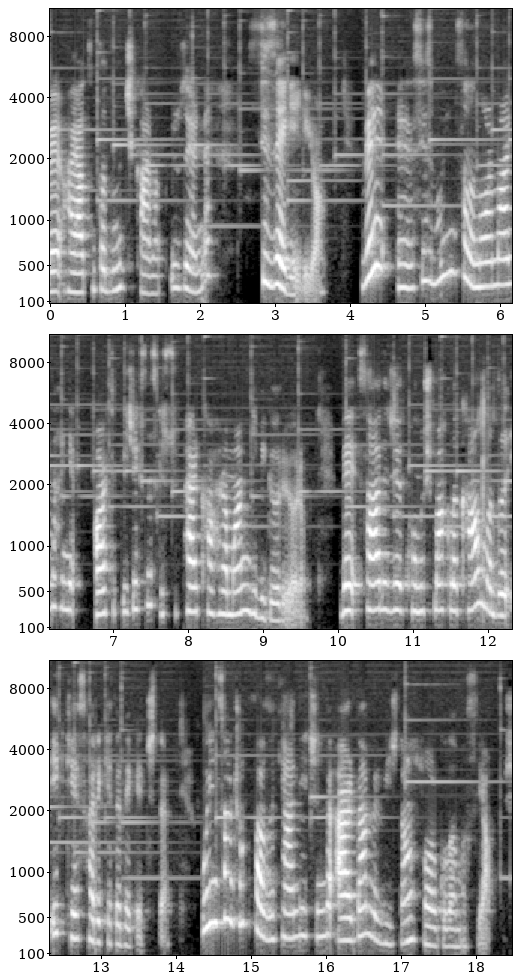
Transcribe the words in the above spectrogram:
ve hayatın tadını çıkarmak üzerine size geliyor. Ve e, siz bu insanı normalde hani artık diyeceksiniz ki süper kahraman gibi görüyorum. Ve sadece konuşmakla kalmadığı ilk kez harekete de geçti. Bu insan çok fazla kendi içinde erdem ve vicdan sorgulaması yapmış.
